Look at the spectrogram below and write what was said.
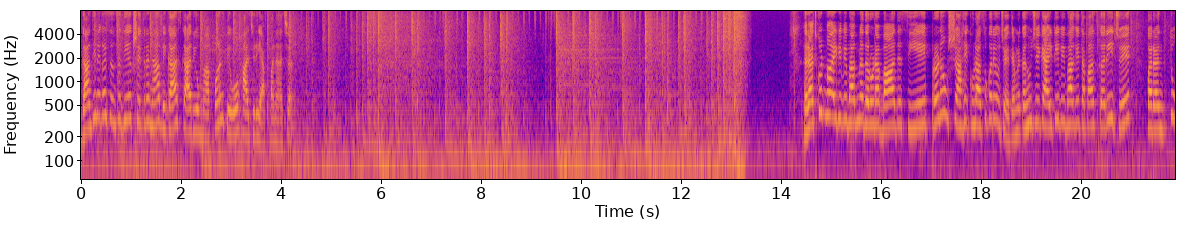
ગાંધીનગર સંસદીય ક્ષેત્રના વિકાસ કાર્યોમાં પણ તેઓ હાજરી આપવાના છે. રાજકોટમાં આઈટી વિભાગના દરોડા બાદ સીએ પ્રણવ શાહે ખુલાસો કર્યો છે. તેમણે કહ્યું છે કે આઈટી વિભાગે તપાસ કરી છે, પરંતુ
